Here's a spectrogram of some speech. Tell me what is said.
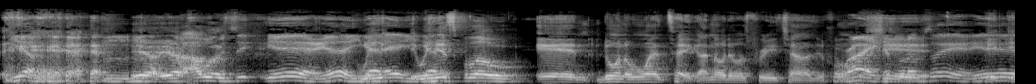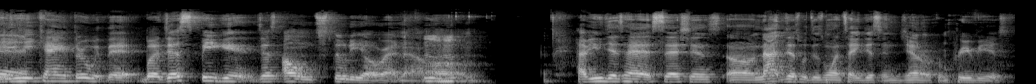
Yeah. Mm-hmm. yeah, yeah. I was yeah, yeah. You with, got hey, you with got his flow and doing a one take. I know that was pretty challenging for him. right. That's what I'm saying. Yeah. He, he came through with that. But just speaking, just on studio right now. Mm-hmm. Um, have you just had sessions, um, not just with this one take, just in general from previous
